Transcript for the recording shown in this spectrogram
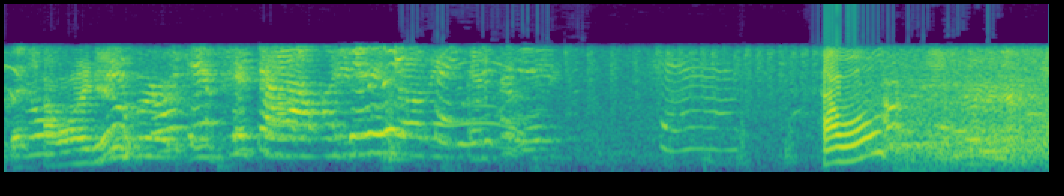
That's how I You do. were, you picked pick that out. out. I you didn't picked out pick the that insect. How old? No.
